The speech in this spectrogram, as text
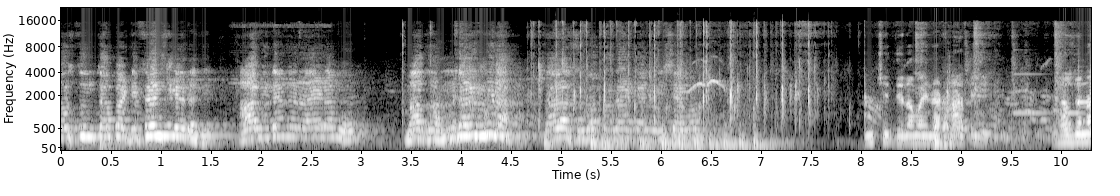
వస్తుంది తప్ప డిఫరెన్స్ లేదు అది. ఆ విధంగా రాయడము మాకు అందరికి కూడా చాలా శుభప్రదాయకమైన విషయము మంచి దినమైనటువంటి రోజున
